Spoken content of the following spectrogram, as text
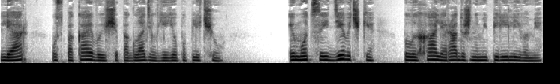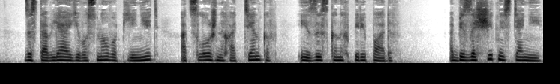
Лиар успокаивающе погладил ее по плечу. Эмоции девочки полыхали радужными переливами, заставляя его снова пьянеть от сложных оттенков и изысканных перепадов. А беззащитность они,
